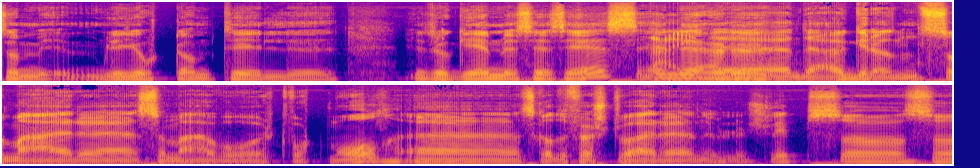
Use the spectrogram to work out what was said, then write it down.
som blir gjort om til uh, hydrogen med CCS? Nei, det, er det... det, er jo grønt som er, som er vårt, vårt, mål. skal det først være nullutslipp, så, så,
